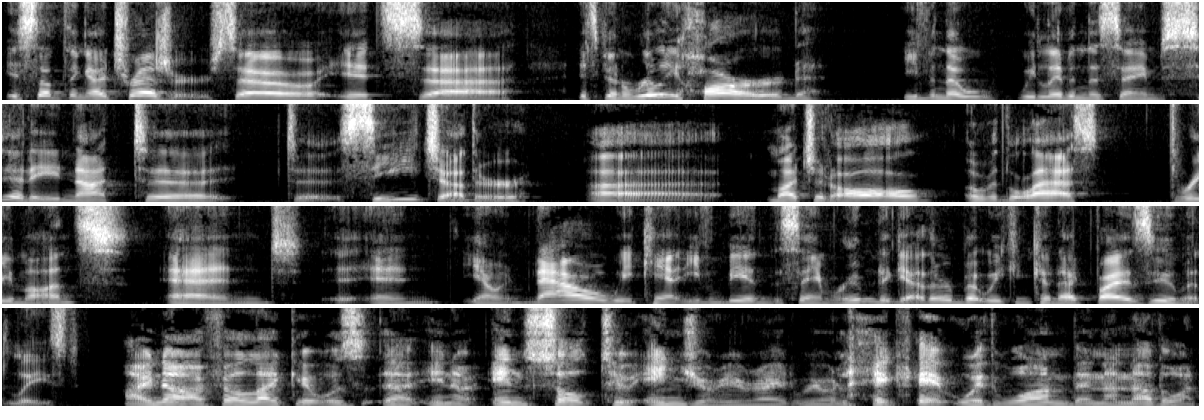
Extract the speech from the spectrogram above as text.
is something I treasure. So it's uh, it's been really hard even though we live in the same city, not to to see each other uh, much at all over the last three months. And and you know now we can't even be in the same room together, but we can connect via Zoom at least. I know. I felt like it was, uh, you know, insult to injury, right? We were like hit with one, then another one.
